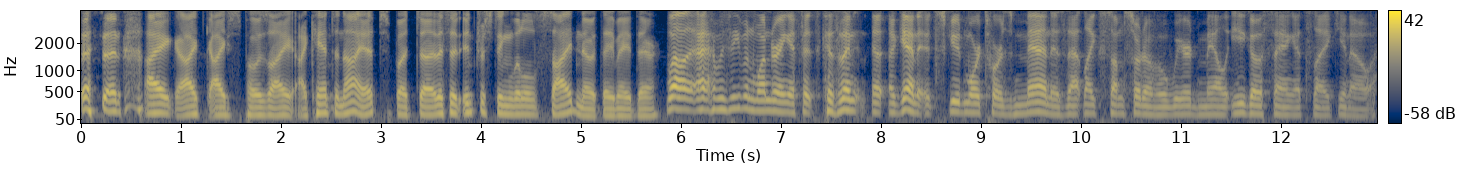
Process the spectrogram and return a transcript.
uh, I, I I suppose I, I can't deny it. But uh, it's an interesting little side note they made there. Well, I was even wondering if it's because then uh, again it skewed more towards men. Is that like some sort of a weird male ego thing? It's like you know,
